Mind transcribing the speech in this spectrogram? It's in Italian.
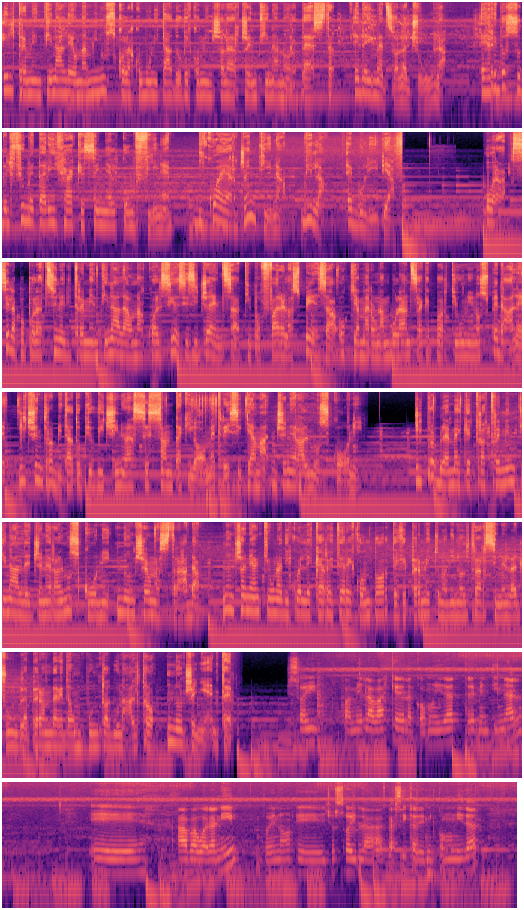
Il Trementinale è una minuscola comunità dove comincia l'Argentina nord-est ed è in mezzo alla giungla. È a ridosso del fiume Tarija che segna il confine. Di qua è Argentina, di là è Bolivia. Ora, se la popolazione di Trementinale ha una qualsiasi esigenza, tipo fare la spesa o chiamare un'ambulanza che porti uno in ospedale, il centro abitato più vicino è a 60 km, si chiama General Mosconi. Il problema è che tra Trementinale e General Mosconi non c'è una strada, non c'è neanche una di quelle carretere contorte che permettono di inoltrarsi nella giungla per andare da un punto ad un altro, non c'è niente. Soy Pamela Vázquez de la comunidad Trementinal, eh, Aba Guaraní. Bueno, eh, yo soy la cacica de mi comunidad.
